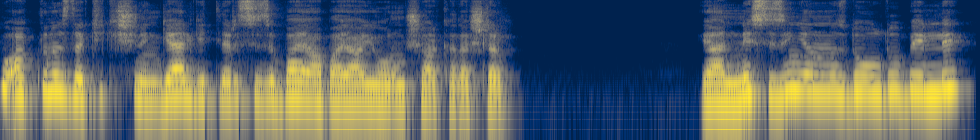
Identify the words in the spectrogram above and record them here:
Bu aklınızdaki kişinin gel gitleri sizi baya baya yormuş arkadaşlarım. Yani ne sizin yanınızda olduğu belli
